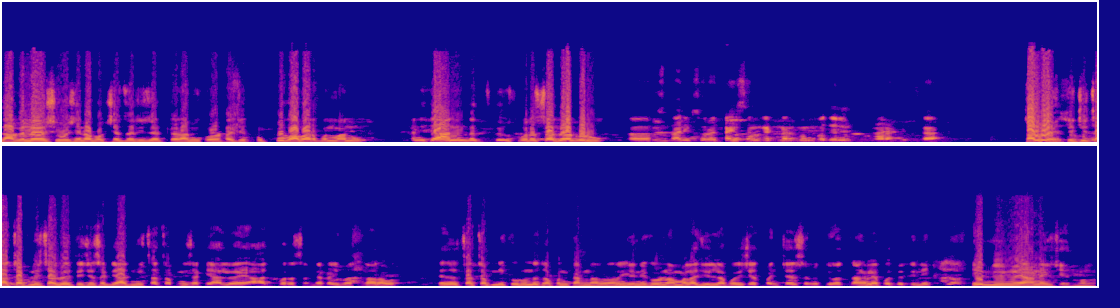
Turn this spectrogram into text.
लागलं शिवसेना पक्षाचं रिझल्ट तर आम्ही कोर्टाचे खूप खूप आभार पण मानू आणि त्या आनंदात परत साजरा करू. स्थानिक स्वराज्य काही संघटनात्मक बदल होणार आहेत का? चालू आहे. त्याची चाचपणी चालू आहे. त्याच्यासाठी आज मी चाचपणीसाठी आलो आहे आज परत संध्याकाळी बसणार आहोत. त्याचं चाचपणी करूनच आपण करणार आहोत. आणि जेणेकरून आम्हाला जिल्हा परिषद पंचायत समितीवर चांगल्या पद्धतीने हे निर्णय आणायचे आहेत म्हणून.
